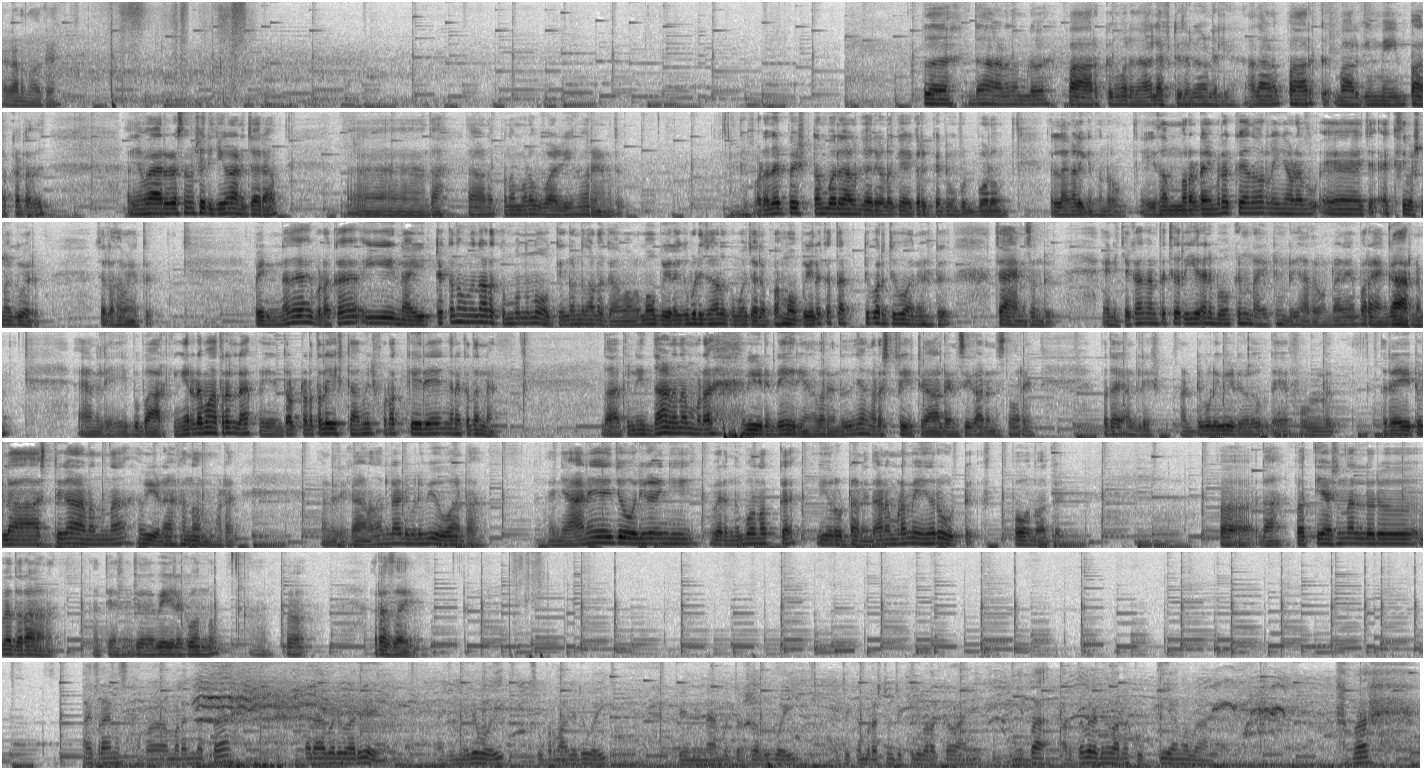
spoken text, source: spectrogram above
കാണുന്നതൊക്കെ. ഇപ്പോൾ ഇതാണ് നമ്മൾ പാർക്ക് എന്ന് പറയുന്നത്. ആ ലെഫ്റ്റ് സൈഡ് കണ്ടില്ലേ? അതാണ് പാർക്ക് പാർക്കിംഗ് മെയിൻ പാർക്ക് കേട്ടത് അത്. ഞാൻ വേറെ ദിവസം ശരിക്കും കാണിച്ചു തരാം. അതാ ഇതാണ് ഇപ്പോൾ നമ്മുടെ വഴി എന്ന് പറയുന്നത്. ഇവിടെ ഇപ്പോൾ ഇഷ്ടം പോലെ ആൾക്കാരുകളൊക്കെ ക്രിക്കറ്റും ഫുട്ബോളും എല്ലാം കളിക്കുന്നുണ്ടാവും. ഈ സമ്മർ ടൈമിലൊക്കെ എന്ന് പറഞ്ഞു കഴിഞ്ഞാൽ അവിടെ എക്സിബിഷനൊക്കെ വരും ചില സമയത്ത്. പിന്നെ ഇവിടെയൊക്കെ ഈ നൈറ്റൊക്കെ നമ്മൾ നടക്കുമ്പോൾ ഒന്ന് നോക്കിയും കണ്ട് നടക്കാം. നമ്മൾ മൊബൈലൊക്കെ പിടിച്ച് നടക്കുമ്പോൾ ചിലപ്പോൾ മൊബൈലൊക്കെ തട്ടി പറിച്ച് പോകാനായിട്ട് ചാൻസ് ഉണ്ട്. എനിക്കൊക്കെ അങ്ങനത്തെ ചെറിയൊരു അനുഭവമൊക്കെ ഉണ്ടായിട്ടുണ്ട്. അതുകൊണ്ടാണ് ഞാൻ പറയാൻ കാരണം. ആണല്ലേ? ഇപ്പോൾ പാർക്കിംഗ് ഏരിയയുടെ മാത്രമല്ല തൊട്ടടുത്തുള്ള ഇസ്റ്റാമിൽ ഫുഡൊക്കെ ഏരിയ ഇങ്ങനെയൊക്കെ തന്നെ. ഇതാ പിന്നെ ഇതാണ് നമ്മുടെ വീടിന്റെ ഏരിയ എന്ന് പറയുന്നത്. ഞങ്ങളുടെ സ്ട്രീറ്റ് ആൾഡൻസി ഗാർഡൻസ് എന്ന് പറയും. അപ്പോൾ ഇതേ കണ്ടില്ലേ? അടിപൊളി വീടുകൾ ഇതേ ഫുള്ള് ഇതിൽ ഏറ്റവും ലാസ്റ്റ് കാണുന്ന വീടാണ് നമ്മുടെ കണ്ടില്ലേ കാണാൻ നല്ല അടിപൊളി വ്യൂ ആണ് കേട്ടോ ഞാൻ ജോലി കഴിഞ്ഞ് വരുന്ന പോകുന്നൊക്കെ ഈ റൂട്ടാണ് ഇതാണ് നമ്മുടെ മെയിൻ റൂട്ട് പോകുന്നതൊക്കെ. അപ്പോൾ ഇതാ ഇപ്പോൾ അത്യാവശ്യം നല്ലൊരു വെതറാണ് അത്യാവശ്യം വെയിലൊക്കെ വന്നു. അപ്പോൾ രസമായി ഹായ് ഫ്രണ്ട്സ് അപ്പോൾ നമ്മുടെ ഇന്നത്തെ കലാപരിപാടി കഴിഞ്ഞു. ജിമ്മിൽ പോയി സൂപ്പർ മാർക്കറ്റ് പോയി പിന്നെ ബുത്തർ ഷോപ്പിൽ പോയി ചിക്കൻ ബ്രസ്റ്റും ചിക്കൻ ലിവറൊക്കെ വാങ്ങി. ഇനിയിപ്പോൾ അടുത്ത പരിപാടി എന്ന് പറഞ്ഞാൽ കുക്ക് ചെയ്യുക എന്നുള്ളതാണ്. അപ്പോൾ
